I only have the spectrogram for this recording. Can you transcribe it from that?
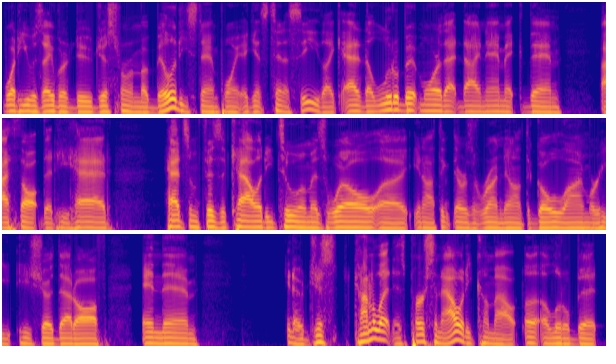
what he was able to do just from a mobility standpoint against Tennessee. Like added a little bit more of that dynamic than I thought that he had. Had some physicality to him as well. Uh, you know, I think there was a run down at the goal line where he, he showed that off. And then, you know, just kind of letting his personality come out a, a little bit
